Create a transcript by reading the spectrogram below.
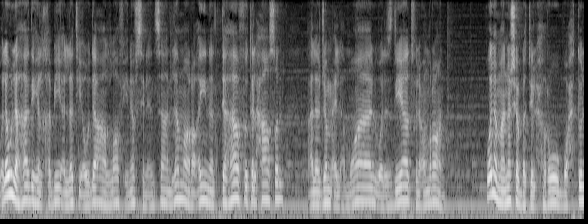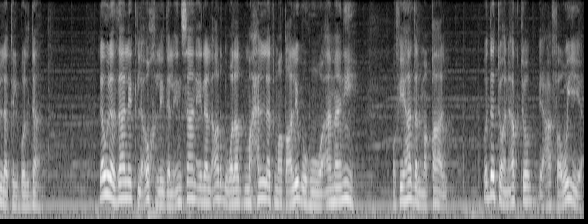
ولولا هذه الخبيئة التي أودعها الله في نفس الإنسان لما رأينا التهافت الحاصل على جمع الأموال والازدياد في العمران ولما نشبت الحروب واحتلت البلدان. لولا ذلك لأخلد الإنسان إلى الأرض ولاضمحلت مطالبه وأمانيه. وفي هذا المقال وددت أن أكتب بعفوية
